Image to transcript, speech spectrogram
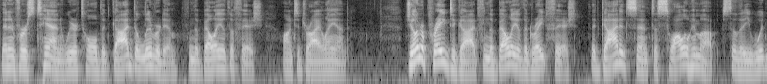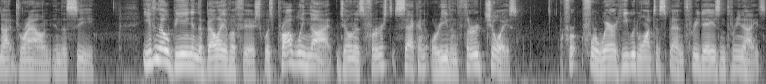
Then in verse 10, we are told that God delivered him from the belly of the fish onto dry land. Jonah prayed to God from the belly of the great fish that God had sent to swallow him up so that he would not drown in the sea. Even though being in the belly of a fish was probably not Jonah's first, second, or even third choice for, for where he would want to spend three days and three nights,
